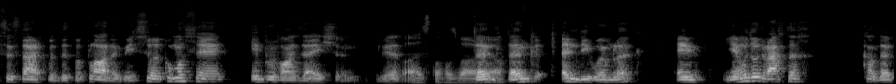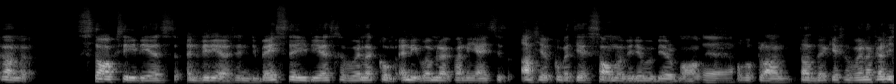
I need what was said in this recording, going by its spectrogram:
so sterk met dit beplanning nie so kom ons sê improvisation jy weet Dit is nogals waar. dink Ja. dink in die oomblik en jy moet ook regtig kan dink aan snaakse idees in video's en die beste idees gewoonlik kom in die oomblik wanneer jy soos as jou komitee saam 'n video probeer maak Ja. of 'n plan dan dink jy gewoonlik aan die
